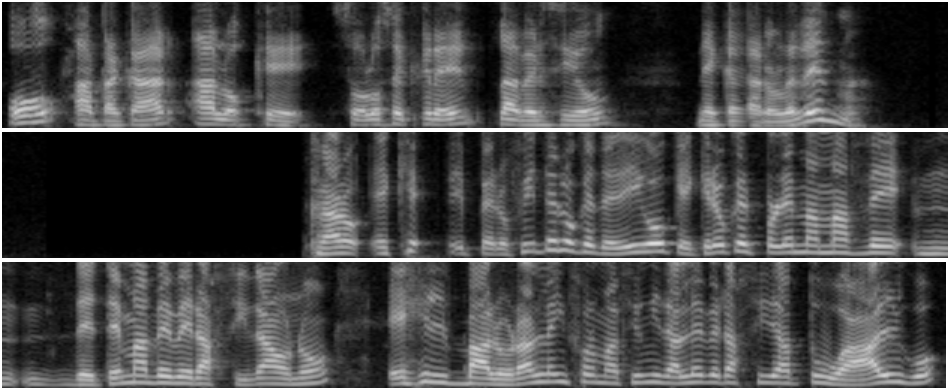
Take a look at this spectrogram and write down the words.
o atacar a los que solo se creen la versión de Carol Edesma. Claro, es que, eh, pero fíjate lo que te digo, que creo que el problema más de, mm, de temas de veracidad o no es el valorar la información y darle veracidad tú a algo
